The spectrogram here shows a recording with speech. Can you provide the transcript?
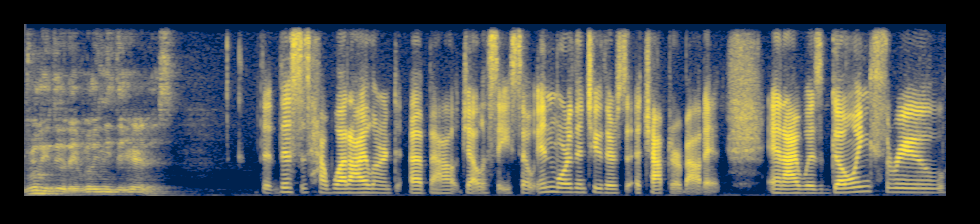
really do. They really need to hear this. that this is how what I learned about jealousy. So in more than two, there's a chapter about it, and I was going through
